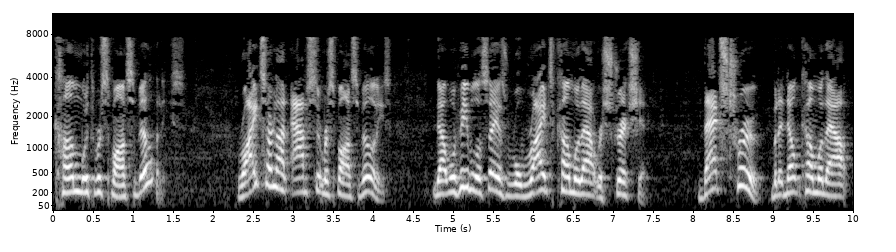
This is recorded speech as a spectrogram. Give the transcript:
come with responsibilities. Rights are not absent responsibilities. Now, what people will say is, well, rights come without restriction. That's true, but it don't come without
